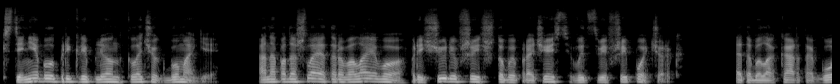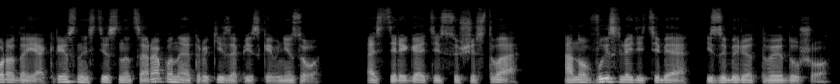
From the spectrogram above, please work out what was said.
К стене был прикреплен клочок бумаги. Она подошла и оторвала его, прищурившись, чтобы прочесть выцвевший почерк. Это была карта города и окрестности с нацарапанной от руки запиской внизу. «Остерегайтесь существа. Оно выследит тебя и заберет твою душу».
